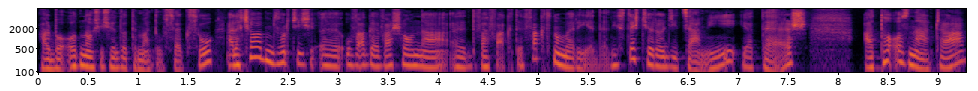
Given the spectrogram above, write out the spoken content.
albo odnosi się do tematów seksu, ale chciałabym zwrócić e, uwagę Waszą na e, dwa fakty. Fakt numer jeden. Jesteście rodzicami, ja też, a to oznacza,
